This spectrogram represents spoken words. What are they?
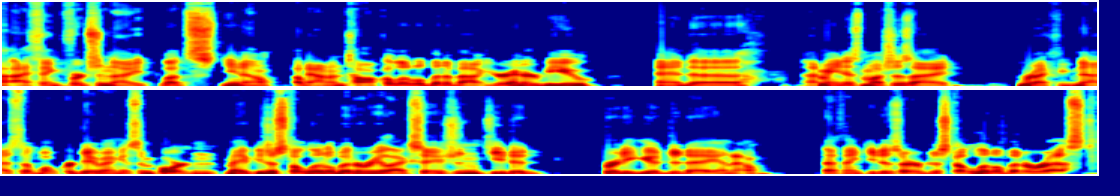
I think for tonight, let's, you know, go down and talk a little bit about your interview. And uh I mean as much as I recognize that what we're doing is important, maybe just a little bit of relaxation. You did pretty good today, you know. I think you deserve just a little bit of rest.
